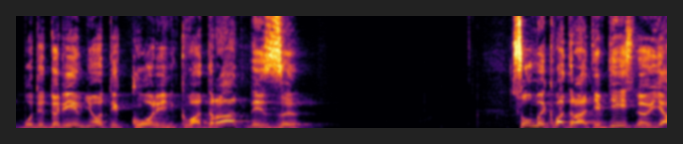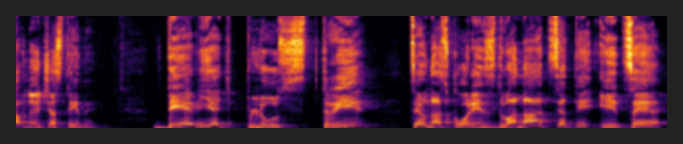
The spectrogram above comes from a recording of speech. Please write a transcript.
буде дорівнювати корінь квадратний з суми квадратів дійсної явної частини. 9 плюс 3 це у нас корінь з 12, і це,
